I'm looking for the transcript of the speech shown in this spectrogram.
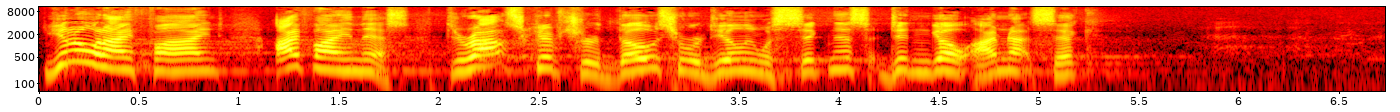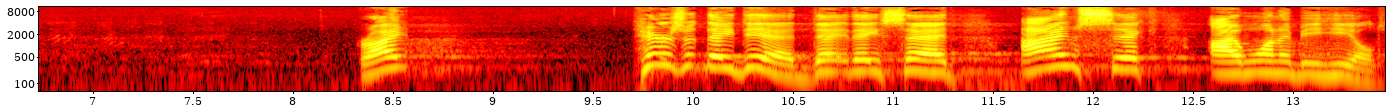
You know what I find? I find this throughout Scripture, those who were dealing with sickness didn't go, I'm not sick. Right? Here's what they did they, they said, I'm sick, I want to be healed.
